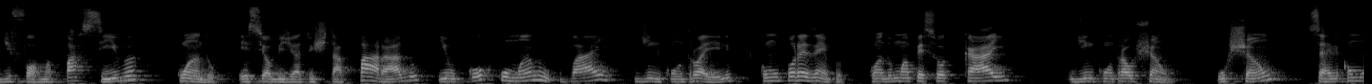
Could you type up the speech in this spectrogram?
de forma passiva, quando esse objeto está parado e o corpo humano vai de encontro a ele, como por exemplo, quando uma pessoa cai de encontro ao chão. O chão serve como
